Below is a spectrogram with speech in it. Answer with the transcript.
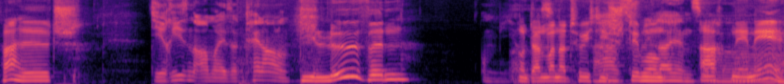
Falsch. Die Riesenameise, keine Ahnung. Die Löwen. Ja. Und dann war natürlich die Ah, Stimmung. Lions. Ach, nee, nee.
